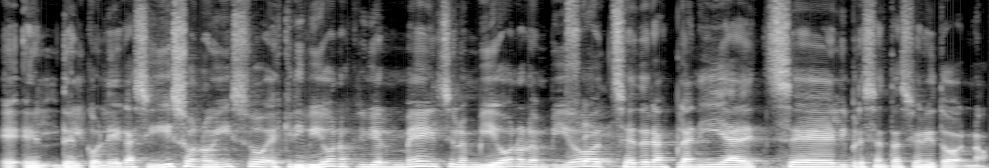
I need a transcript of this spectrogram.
eh, el, del colega si hizo o no hizo, escribió o no escribió el mail, si lo envió o no lo envió, etcétera, planilla, Excel y presentación y todo. No,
